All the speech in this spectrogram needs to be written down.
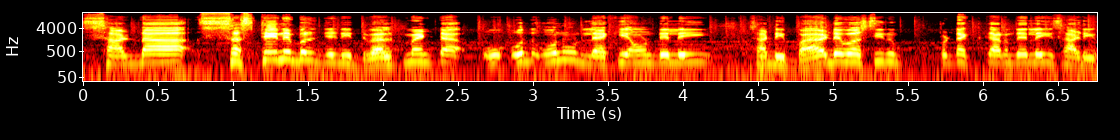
ਸਾਡਾ ਸਸਟੇਨੇਬਲ ਜਿਹੜੀ ਡਿਵੈਲਪਮੈਂਟ ਹੈ, ਉਹ ਉਹਨੂੰ- ਉਹਨੂੰ ਲੈ ਕੇ ਆਉਣ ਦੇ ਲਈ, ਸਾਡੀ ਬਾਇਓਡਾਇਵਰਸਿਟੀ ਨੂੰ ਪ੍ਰੋਟੈਕਟ ਕਰਨ ਦੇ ਲਈ, ਸਾਡੀ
